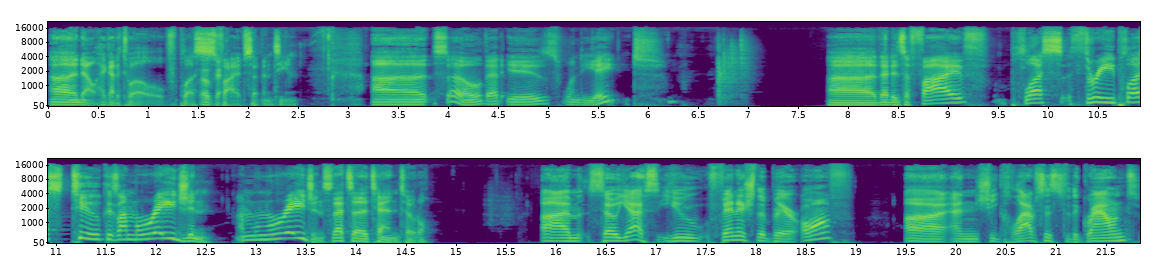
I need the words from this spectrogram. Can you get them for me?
Uh, no, I got a 12 plus Okay. 5, 17. Uh, so that is 1d8. Uh, that is a 5 plus 3 plus 2 because I'm raging. I'm raging. So that's a 10 total. Um, so yes, you finish the bear off, uh, and she collapses to the ground.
